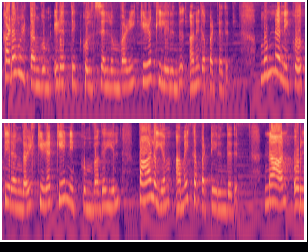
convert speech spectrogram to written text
கடவுள் தங்கும் இடத்திற்குள் செல்லும் வழி கிழக்கிலிருந்து அணுகப்பட்டது. முன்னணி கோத்திரங்கள் கிழக்கே நிற்கும் வகையில் பாளையம் அமைக்கப்பட்டிருந்தது. நான் ஒரு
